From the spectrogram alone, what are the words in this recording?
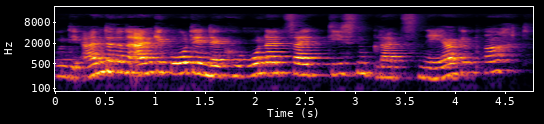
und die anderen Angebote in der Corona-Zeit diesen Platz näher gebracht?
